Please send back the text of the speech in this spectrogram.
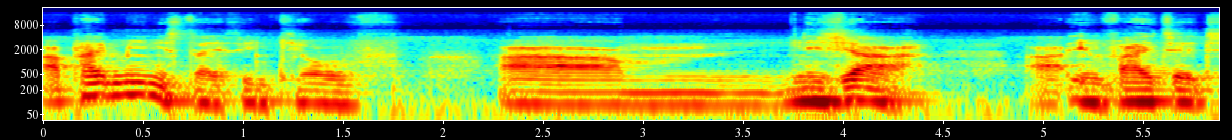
uh, prime minister, I think, of um, Niger uh, invited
